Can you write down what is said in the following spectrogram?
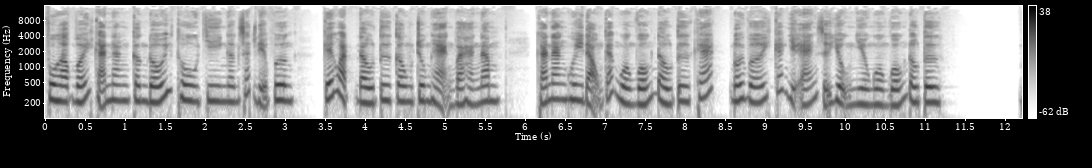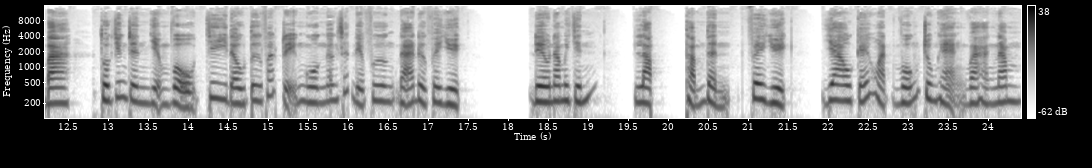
Phù hợp với khả năng cân đối thu chi ngân sách địa phương, kế hoạch đầu tư công trung hạn và hàng năm, khả năng huy động các nguồn vốn đầu tư khác đối với các dự án sử dụng nhiều nguồn vốn đầu tư. 3. Thuộc chương trình nhiệm vụ chi đầu tư phát triển nguồn ngân sách địa phương đã được phê duyệt. Điều 59. Lập, thẩm định, phê duyệt, giao kế hoạch vốn trung hạn và hàng năm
